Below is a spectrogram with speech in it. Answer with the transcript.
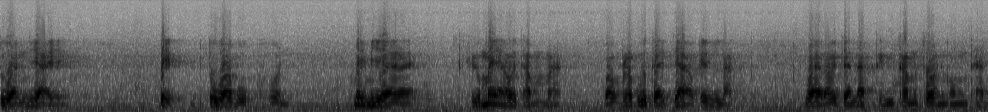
ส่วนใหญ่ติดตัวบุคคล ไม่มีอะไร คือไม่เอาธรรมะ ของพระพุทธเจ้าเป็นหลัก ว่าเราจะนับถือคำสอนของท่าน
